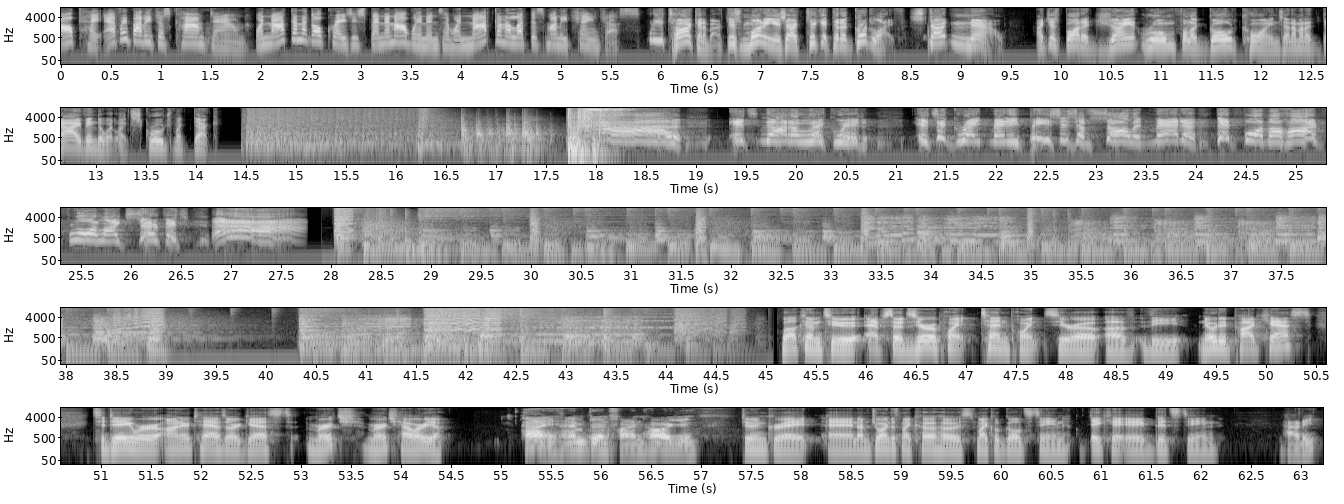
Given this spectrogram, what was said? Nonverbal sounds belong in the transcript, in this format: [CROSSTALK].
Okay, everybody just calm down. We're not gonna go crazy spending our winnings, and we're not gonna let this money change us. What are you talking about? This money is our ticket to the good life. Starting now. I just bought a giant room full of gold coins, and I'm gonna dive into it like Scrooge McDuck. Ah! It's not a liquid! It's a great many pieces of solid matter that form a hard floor like surface! Ah! Welcome to episode 0.10.0 of the Noded Podcast. Today we're honored to have our guest, Murch. Murch, how are you? Hi, I'm doing fine. How are you? Doing great. And I'm joined with my co host, Michael Goldstein, aka Bitstein. Howdy.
